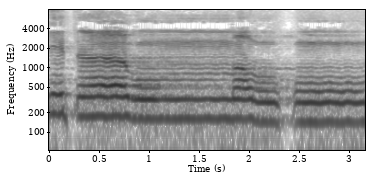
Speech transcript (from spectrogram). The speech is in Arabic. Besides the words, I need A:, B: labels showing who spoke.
A: كتاب مرقوم.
